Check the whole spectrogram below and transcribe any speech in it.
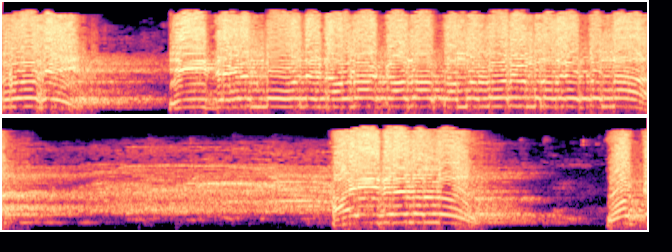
ద్రోహి ఈ జగన్మోహన్ రెడ్డి అవునా కాదా తమ్ముళ్ళు మిమ్మల్ని అడుగుతున్నా. ఐదేళ్ళలో ఒక్క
